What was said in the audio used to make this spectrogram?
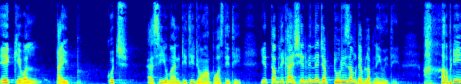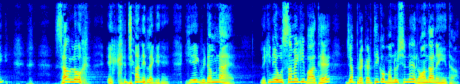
एक केवल टाइप कुछ ऐसी ह्यूमैनिटी थी जो वहाँ पहुँचती थी। ये तब लिखा है शेरविंद ने जब टूरिज़्म डेवलप नहीं हुई थी। अभी सब लोग एक जाने लगे हैं। ये एक विडंबना है। लेकिन ये उस समय की बात है जब प्रकृति को मनुष्य ने रौंदा नहीं था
